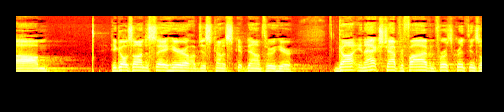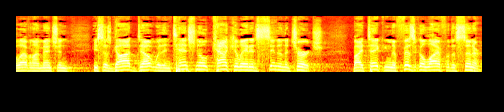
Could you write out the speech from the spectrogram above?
Um, he goes on to say here, I'll just kind of skip down through here. God, in Acts chapter 5 and 1 Corinthians 11, I mentioned, he says, God dealt with intentional, calculated sin in the church by taking the physical life of the sinner.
